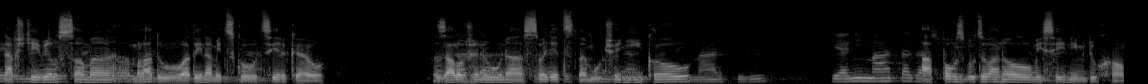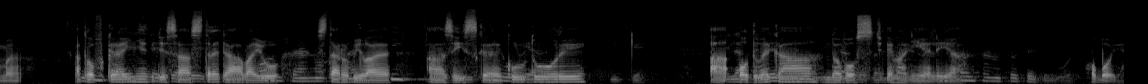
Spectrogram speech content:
Navštívil som mladú a dynamickú církev, založenú na svedectve mučeníkov a povzbudzovanou misijným duchom, a to v krajine, kde sa stretávajú starobilé azijské kultúry a odveká novosť Evanielia. Oboje.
